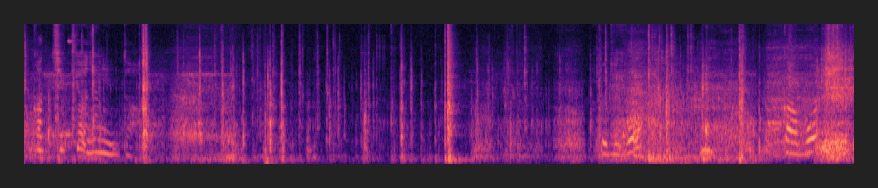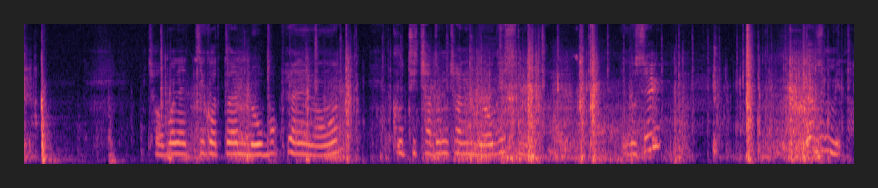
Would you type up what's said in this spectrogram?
똑같이 껴줍니다. 그리고 아까 본 저번에 찍었던 로봇 편에 나온 그뒤 자동차는 여기 있습니다. 이것을 껴줍니다.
